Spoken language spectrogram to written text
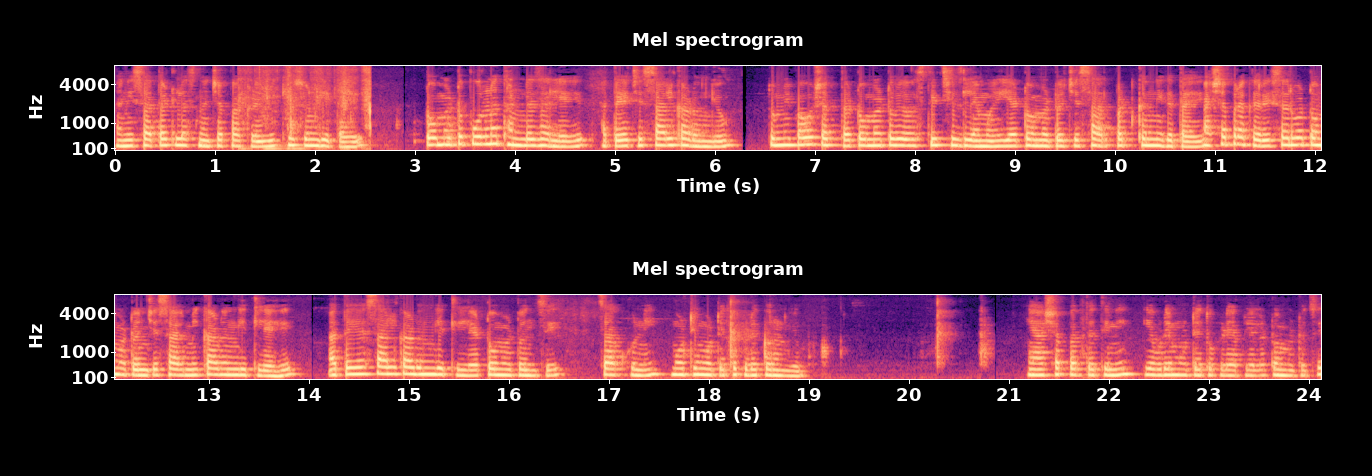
आणि सात आठ लसणाच्या पाकळ्या मी खिसून घेत आहे. टोमॅटो पूर्ण थंड झाले आहेत. आता याचे साल काढून घेऊ. तुम्ही पाहू शकता टोमॅटो व्यवस्थित शिजल्यामुळे या टोमॅटोचे साल पटकन निघत आहे. अशा प्रकारे सर्व टोमॅटोंचे साल मी काढून घेतले आहे. आता या साल काढून घेतलेल्या टोमॅटोंचे चाकूने मोठे मोठे तुकडे करून घेऊ. या अशा पद्धतीने एवढे मोठे तुकडे आपल्याला टोमॅटोचे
